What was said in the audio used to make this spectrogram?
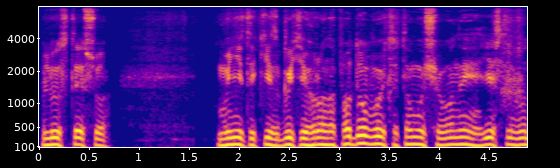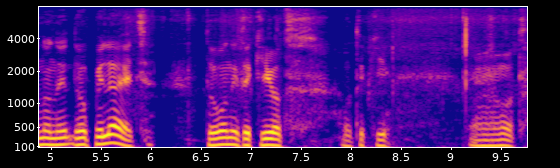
Плюс те, що мені такі збиті грона подобаються, тому що вони, якщо воно не допиляється, то вони такі от, такі, е, от,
